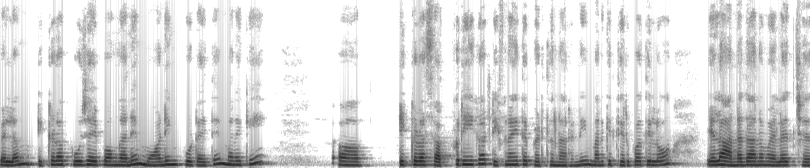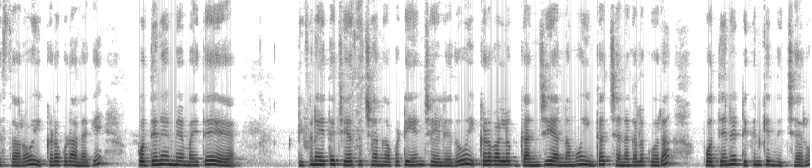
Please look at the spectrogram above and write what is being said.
వెళ్ళాం. ఇక్కడ పూజ అయిపోగానే మార్నింగ్ పూట అయితే మనకి ఇక్కడ ఫ్రీగా టిఫిన్ అయితే పెడుతున్నారండి. మనకి తిరుపతిలో ఎలా అన్నదానం ఎలా చేస్తారో ఇక్కడ కూడా అలాగే. పొద్దునే మేమైతే టిఫిన్ అయితే చేసి వచ్చాం కాబట్టి ఏం చేయలేదు. ఇక్కడ వాళ్ళు గంజి అన్నము ఇంకా శనగల కూర పొద్దున్నే టిఫిన్ కింద ఇచ్చారు.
